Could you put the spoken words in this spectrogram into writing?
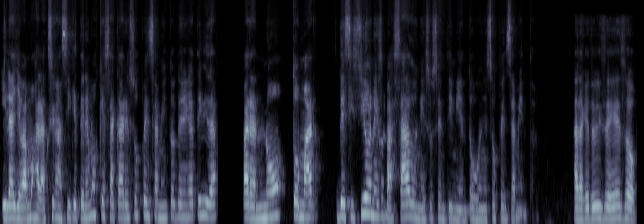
y la llevamos a la acción. Así que tenemos que sacar esos pensamientos de negatividad para no tomar decisiones basadas en esos sentimientos o en esos pensamientos. Ahora que tú dices eso,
